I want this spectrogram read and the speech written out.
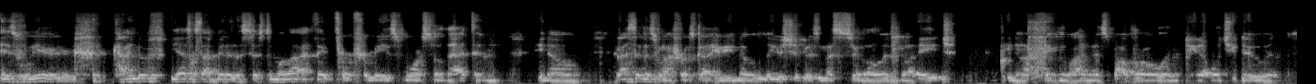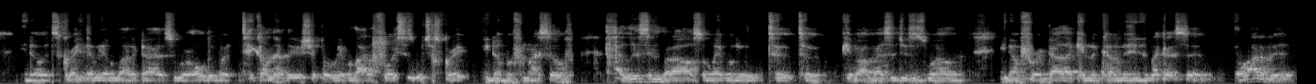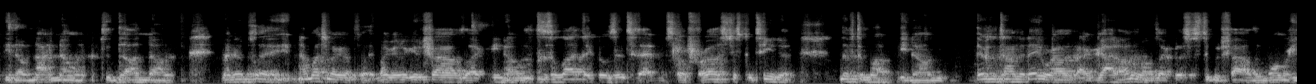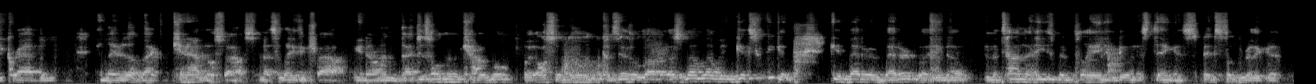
It's weird, kind of. Yes, because I've been in the system a lot. I think for, for me, it's more so that than, you know, and I said this when I first got here, you know, leadership isn't necessarily always about age. You know, I think a lot of it's about role and, you know, what you do. And, you know, it's great that we have a lot of guys who are older but take on that leadership role. We have a lot of voices, which is great, you know, but for myself, I listen, but I also am able to, to, to give out messages as well. And, you know, for a guy like him to come in, and like I said, a lot of it, you know, not knowing, the unknown. Am I going to play? How much am I going to play? Am I going to get trials? Like, you know, there's a lot that goes into that. And so for us, just continue to lift him up, you know, there was a time today where I, I, got on him. I was like, "That's a stupid foul." The one where he grabbed him and laid it up, like, can't have those fouls, and that's a lazy foul, you know. And that just holding him accountable, but also knowing because there's a level, there's a level we can get to. We can get better and better, but you know, in the time that he's been playing and doing his thing, it's it's looked really good.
